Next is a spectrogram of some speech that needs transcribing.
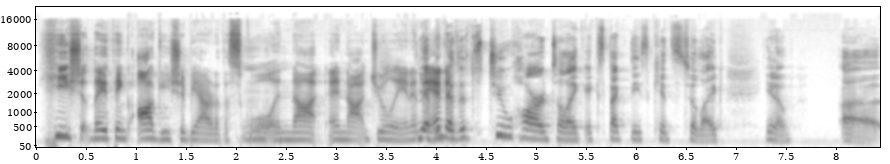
he should. They think Augie should be out of the school and not and not Julian. And Mm. Yeah, they end because up. it's too hard to like expect these kids to like, you know, uh,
